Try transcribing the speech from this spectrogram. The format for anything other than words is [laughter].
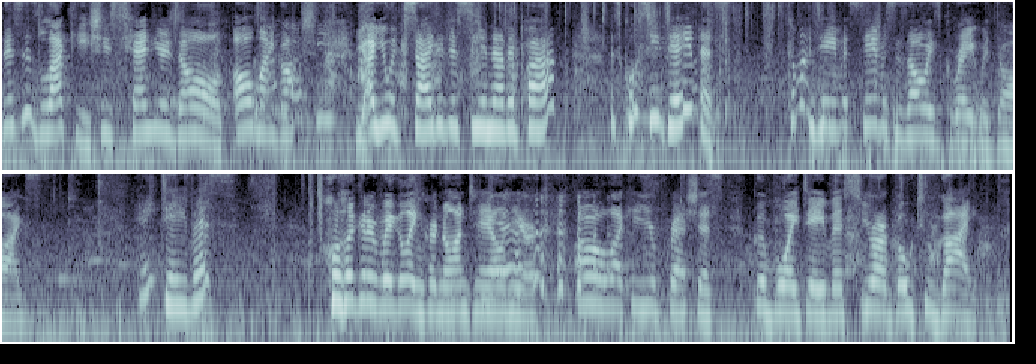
This is Lucky. She's 10 years old. Oh my gosh. Are you excited to see another pup? Let's go see Davis. Come on, Davis. Davis is always great with dogs. Hey, Davis. [laughs] Oh, look at her wiggling her non-tail Yeah. here. Oh, Lucky, you're precious. Good boy, Davis. You're our go-to guy.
